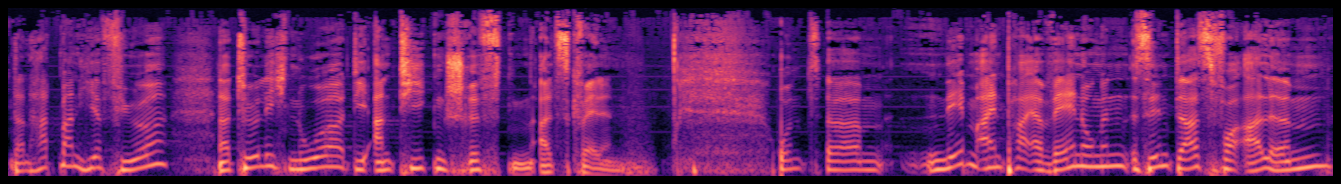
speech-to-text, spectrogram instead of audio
dann hat man hierfür natürlich nur die antiken Schriften als Quellen. Und ähm, neben ein paar Erwähnungen sind das vor allem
